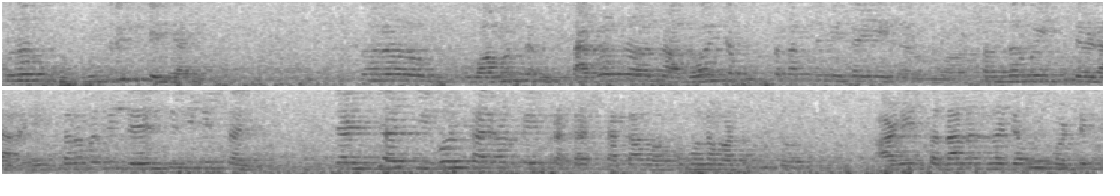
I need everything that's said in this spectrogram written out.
पुनर्भूत पुनर्मुद्रित केली आहे. तर वामन सागर जा- जाधवांच्या पुस्तकातले मी काही संदर्भ इथे आहे. खरं म्हणजे जयंतीनिमित्ताने त्यांच्या जीवन कार्यावर काही प्रकाश टाकावा असं मला वाटत होतं. आणि सदानंद जेव्हा मी म्हटले की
